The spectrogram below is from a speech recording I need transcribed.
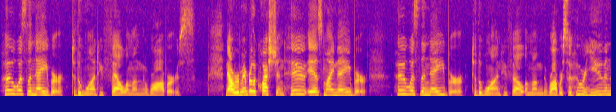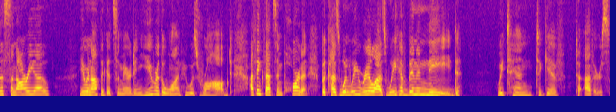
who was the neighbor to the one who fell among the robbers? Now remember the question Who is my neighbor? Who was the neighbor to the one who fell among the robbers? So, who are you in this scenario? You are not the Good Samaritan. You are the one who was robbed. I think that's important because when we realize we have been in need, we tend to give to others.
